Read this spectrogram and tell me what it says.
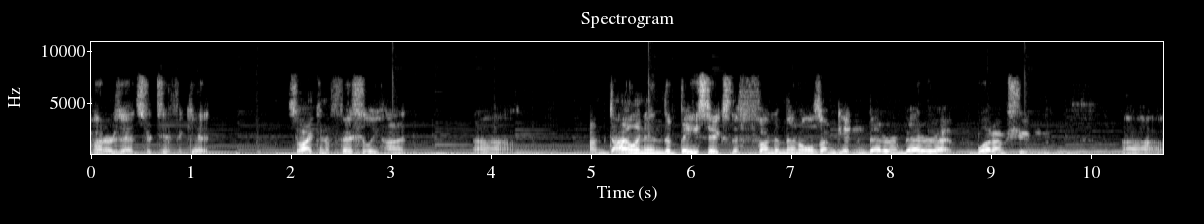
hunter's ed certificate, so I can officially hunt. Um, I'm dialing in the basics, the fundamentals. I'm getting better and better at what I'm shooting. Uh,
